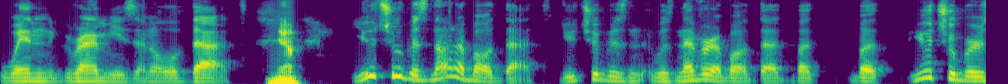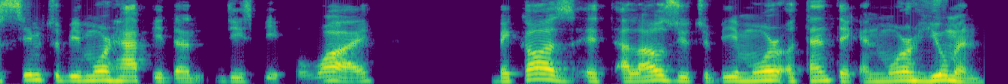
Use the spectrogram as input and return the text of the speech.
win grammys and all of that. Yeah. Youtube is not about that. Youtube is was never about that but but youtubers seem to be more happy than these people. Why? Because it allows you to be more authentic and more human.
